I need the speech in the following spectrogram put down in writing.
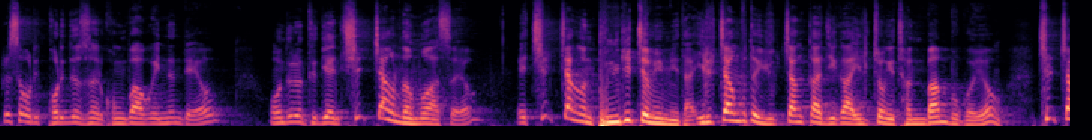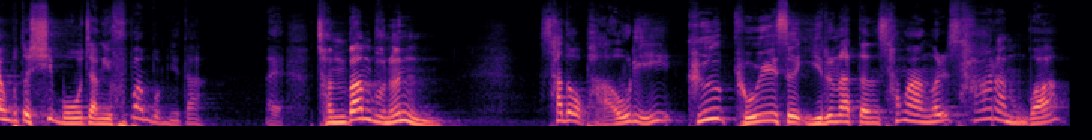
그래서 우리 고린도 전서를 공부하고 있는데요. 오늘은 드디어 7장으로 넘어왔어요. 7장은 예, 분기점입니다. 1장부터 6장까지가 일종의 전반부고요. 7장부터 15장이 후반부입니다. 예, 전반부는 사도 바울이 그 교회에서 일어났던 상황을 사람과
